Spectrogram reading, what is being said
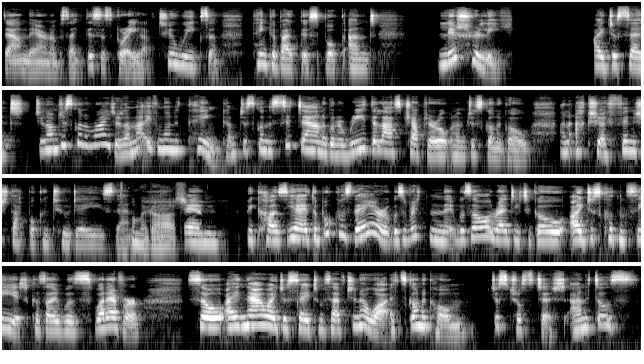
down there and I was like, this is great. I have two weeks and think about this book. And literally, I just said, you know, I'm just going to write it. I'm not even going to think. I'm just going to sit down. I'm going to read the last chapter I wrote and I'm just going to go. And actually, I finished that book in two days then. Oh my God. Um, because yeah the book was there it was written it was all ready to go i just couldn't see it because i was whatever so i now i just say to myself do you know what it's going to come just trust it and it does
